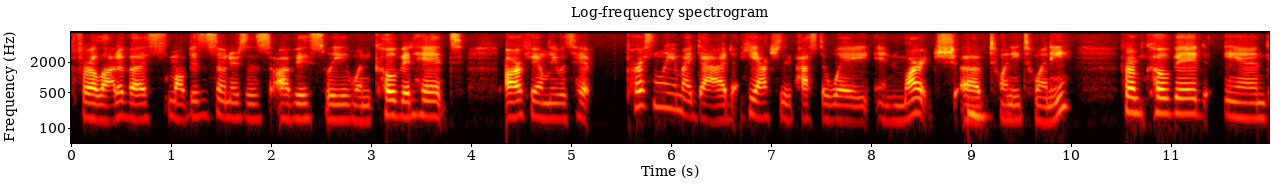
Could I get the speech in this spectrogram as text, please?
for a lot of us small business owners, is obviously when COVID hit. Our family was hit personally. My dad, he actually passed away in March of 2020 mm. from COVID, and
